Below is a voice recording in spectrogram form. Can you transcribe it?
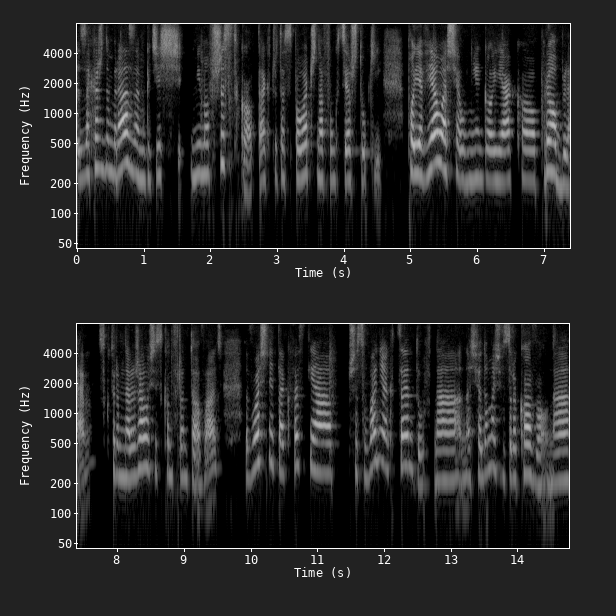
za każdym razem gdzieś mimo wszystko, tak, czy ta społeczna funkcja sztuki pojawiała się u niego jako problem, z którym należało się skonfrontować, to właśnie ta kwestia przesuwania akcentów na, na świadomość wzrokową, na,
